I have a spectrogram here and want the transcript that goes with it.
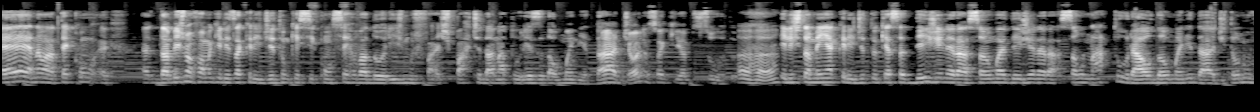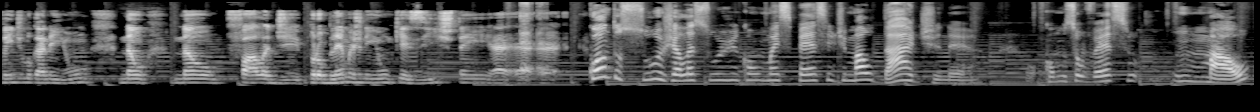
É, não, até com. é, Da mesma forma que eles acreditam que esse conservadorismo faz parte da natureza da humanidade, olha só que absurdo. Aham. Eles também acreditam que essa degeneração é uma degeneração natural da humanidade. Então não vem de lugar nenhum, não não fala de problemas nenhum que existem. é- é- é- Quando surge, elas surgem como uma espécie de maldade, né? Como se houvesse um mal,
